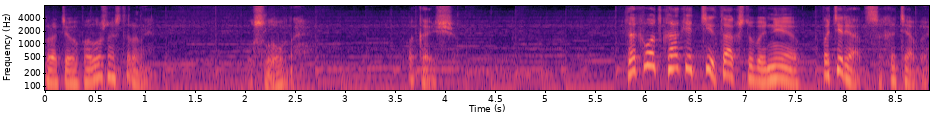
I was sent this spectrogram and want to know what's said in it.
противоположной стороны. Условно. Пока еще. Так вот, как идти так, чтобы не потеряться хотя бы?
